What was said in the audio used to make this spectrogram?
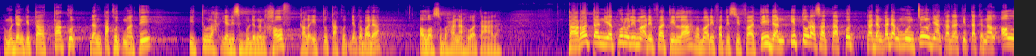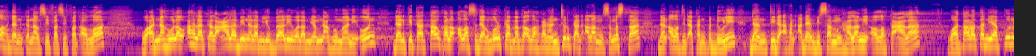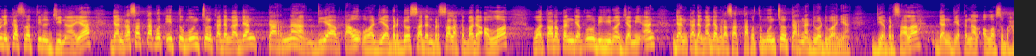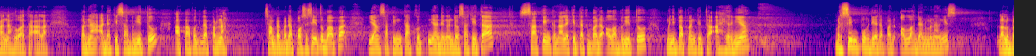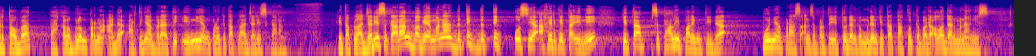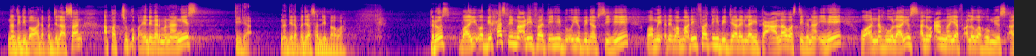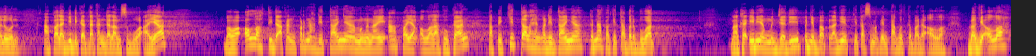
kemudian kita takut dan takut mati, itulah yang disebut dengan khauf kalau itu takutnya kepada Allah Subhanahu wa taala. Taratan yakunu li ma'rifatillah wa ma'rifati sifatih dan itu rasa takut kadang-kadang munculnya karena kita kenal Allah dan kenal sifat-sifat Allah. Wa annahu law ahlakal alabina lam yubali wa lam yamna'hu maniun dan kita tahu kalau Allah sedang murka maka Allah akan hancurkan alam semesta dan Allah tidak akan peduli dan tidak akan ada yang bisa menghalangi Allah taala wa taratan yakun likasratil jinayah dan rasa takut itu muncul kadang-kadang karena dia tahu bahwa dia berdosa dan bersalah kepada Allah. Wa taratan yakun bihima jami'an dan kadang-kadang rasa takut itu muncul karena dua-duanya. Dia bersalah dan dia kenal Allah Subhanahu wa taala. Pernah ada kisah begitu? Apa kita pernah sampai pada posisi itu Bapak? Yang saking takutnya dengan dosa kita, saking kenalnya kita kepada Allah begitu menyebabkan kita akhirnya bersimpuh di hadapan Allah dan menangis lalu bertaubat. Tah kalau belum pernah ada artinya berarti ini yang perlu kita pelajari sekarang. Kita pelajari sekarang bagaimana detik-detik usia akhir kita ini kita sekali paling tidak punya perasaan seperti itu dan kemudian kita takut kepada Allah dan menangis. Nanti di bawah ada penjelasan, apa cukup hanya dengan menangis? Tidak. Nanti ada penjelasan di bawah. Terus wa bihasbi ma'rifatihi bi uyubi nafsihi wa ma'rifatihi bi jalalillahi ta'ala wa istighnaihi wa annahu la yus'alu amma yaf'alu wa hum yus'alun. Apalagi dikatakan dalam sebuah ayat bahwa Allah tidak akan pernah ditanya mengenai apa yang Allah lakukan, tapi kitalah yang akan ditanya kenapa kita berbuat maka ini yang menjadi penyebab lagi kita semakin takut kepada Allah. Bagi Allah,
